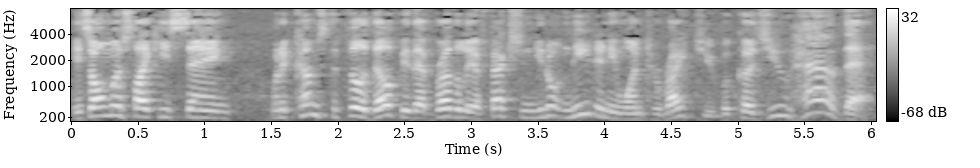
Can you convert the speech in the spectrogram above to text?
It's almost like he's saying, when it comes to Philadelphia, that brotherly affection, you don't need anyone to write you because you have that.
